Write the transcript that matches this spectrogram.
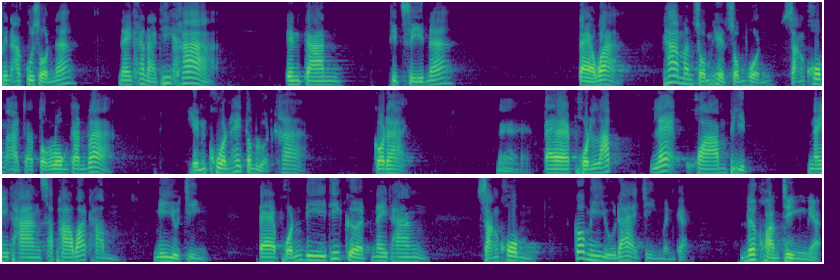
เป็นอกุศลนะ ในขณะที่ฆ่าเป็นการผิดศีลนะ แต่ว่า ถ้ามันสมเหตุสมผลสังคมอาจจะตกลงกันว่า เห็นควรให้ตำรวจฆ่าก็ได้ แต่ผลลัพธ์และความผิดในทางสภาวะธรรมมีอยู่จริง แต่ผลดีที่เกิดในทางสังคมก็มีอยู่ได้จริงเหมือนกัน เรื่องความจริงเนี่ย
